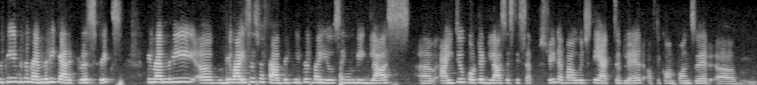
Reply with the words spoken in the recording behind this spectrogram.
looking into the memory characteristics, the memory uh, devices were fabricated by using the glass, uh, ITO coated glass as the substrate above which the active layer of the compounds were um,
